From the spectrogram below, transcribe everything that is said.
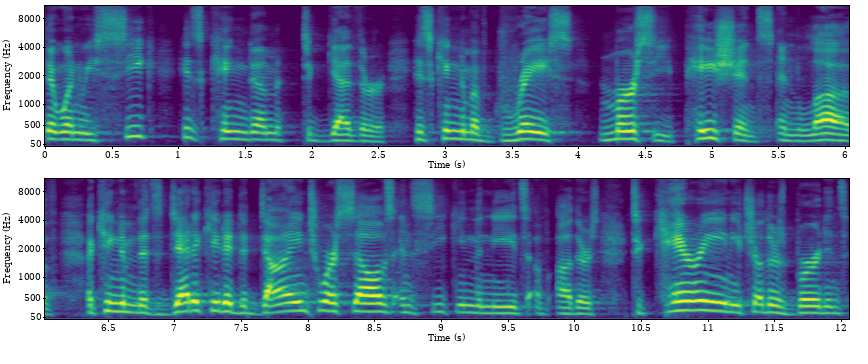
that when we seek his kingdom together, his kingdom of grace, mercy, patience, and love, a kingdom that's dedicated to dying to ourselves and seeking the needs of others, to carrying each other's burdens,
